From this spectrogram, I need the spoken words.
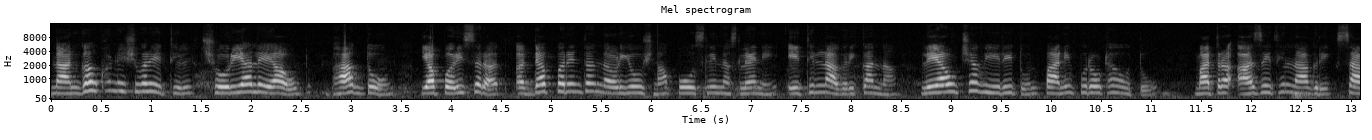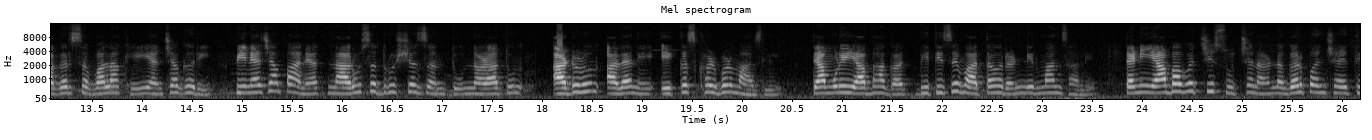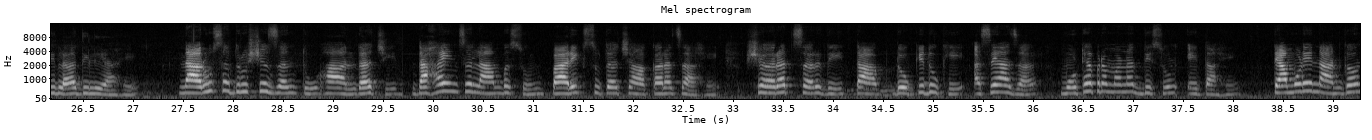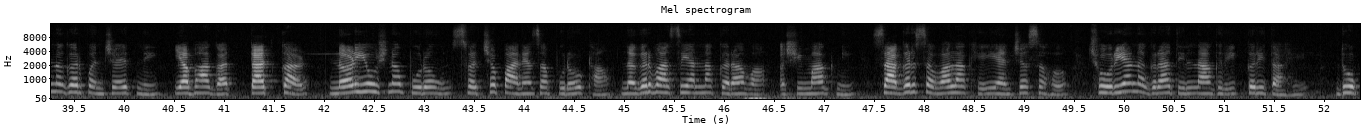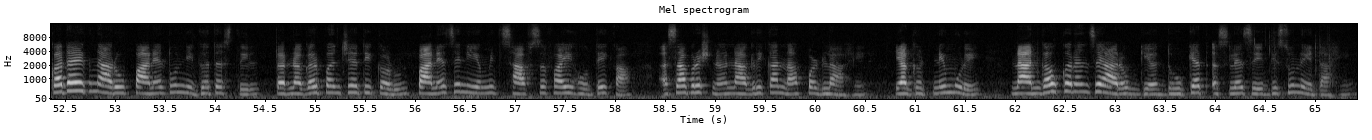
नांदगाव खंडेश्वर येथील छोरिया लेआउट भाग दोन या परिसरात अद्यापपर्यंत नळ योजना पोहोचली नसल्याने येथील नागरिकांना लेआउटच्या विहिरीतून पाणी पुरवठा होतो. मात्र आज येथील नागरिक सागर सव्वालाखे यांच्या घरी पिण्याच्या पाण्यात नारू सदृश्य जंतू नळातून आढळून आल्याने एकच खळबळ माजली. त्यामुळे या भागात भीतीचे वातावरण निर्माण झाले. त्यांनी याबाबतची सूचना नगरपंचायतीला दिली आहे. नारू सदृश्य जंतू हा अंदाजी दहा इंच लांब असून बारीक सुताच्या आकाराचा आहे. शहरात सर्दी ताप डोकेदुखी असे आजार मोठ्या प्रमाणात दिसून येत आहे. त्यामुळे नांदगाव नगर पंचायतने या भागात तात्काळ नळ योजना पुरवून स्वच्छ पाण्याचा पुरवठा नगरवासियांना करावा अशी मागणी सागर सवालाखे यांच्यासह छोरिया नगरातील नागरिक करीत आहे. धोकादायक नारू पाण्यातून निघत असतील तर नगरपंचायतीकडून पाण्याचे नियमित साफसफाई होते का असा प्रश्न नागरिकांना पडला आहे. या घटनेमुळे नांदगावकरांचे आरोग्य धोक्यात असल्याचे दिसून येत आहे.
